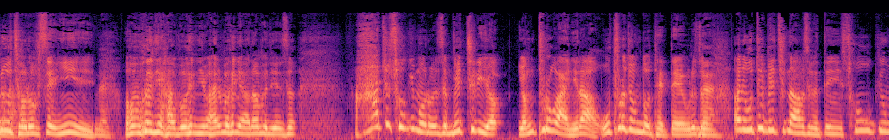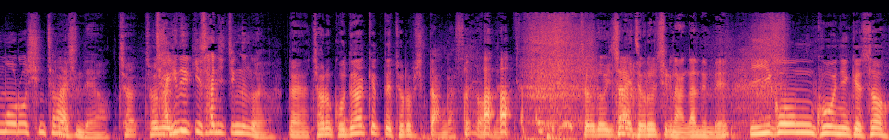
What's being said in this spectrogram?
되는구나. 졸업생이 네. 어머니 아버님 할머니 할아버지에서 아주 소규모로 해서 매출이 0%가 아니라 5% 정도 됐대요. 그래서 네. 아니 어떻게 매출 나와서 그랬더니 소규모로 신청하신대요. 저, 저는 자기들끼리 사진 찍는 거예요. 네, 저는 고등학교 때 졸업식도 안 갔어요. 네. 저도 이상하게 자. 졸업식은 안 갔는데. 2095님께서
